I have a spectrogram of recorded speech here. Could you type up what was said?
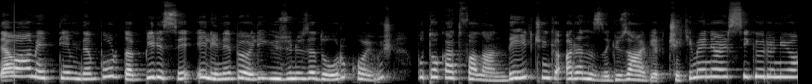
Devam ettiğimde burada birisi elini böyle yüzünüze doğru koymuş. Bu tokat falan değil çünkü aranızda güzel bir çekim enerjisi görünüyor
